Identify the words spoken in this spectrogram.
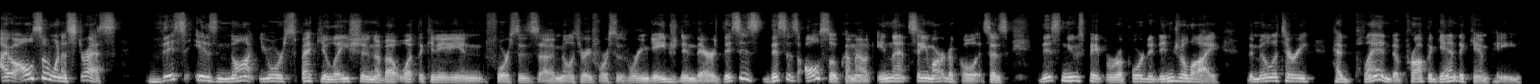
I also want to stress this is not your speculation about what the Canadian forces, uh, military forces, were engaged in there. This is this has also come out in that same article. It says this newspaper reported in July the military had planned a propaganda campaign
